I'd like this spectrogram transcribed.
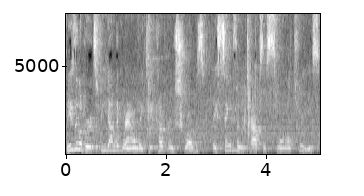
These little birds feed on the ground. They take cover in shrubs. They sing from the tops of small trees.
